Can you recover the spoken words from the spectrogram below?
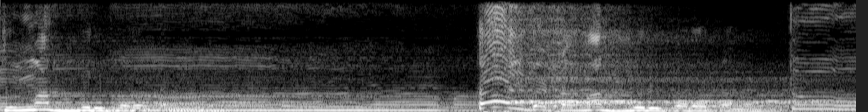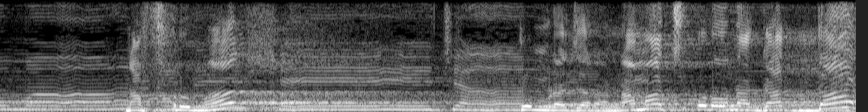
তুমি মাতবুরি করো কেন? এই বেটা, মাতবুরি করো কেন? নাফরমান তোমরা যারা নামাজ পড়ো না, গাদ্দার,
